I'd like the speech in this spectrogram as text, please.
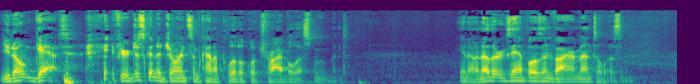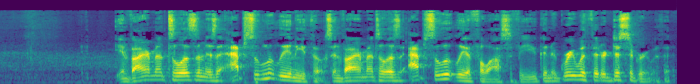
you don't get if you're just going to join some kind of political tribalist movement. You know, another example is environmentalism. Environmentalism is absolutely an ethos. Environmentalism is absolutely a philosophy. You can agree with it or disagree with it.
